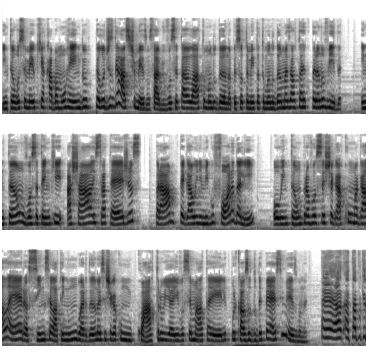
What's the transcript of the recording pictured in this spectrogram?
Então você meio que acaba morrendo pelo desgaste mesmo, sabe? Você tá lá tomando dano, a pessoa também tá tomando dano, mas ela tá recuperando vida. Então você tem que achar estratégias pra pegar o inimigo fora dali, ou então pra você chegar com uma galera, assim, sei lá, tem um guardando, aí você chega com quatro e aí você mata ele por causa do DPS mesmo, né? É, até porque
